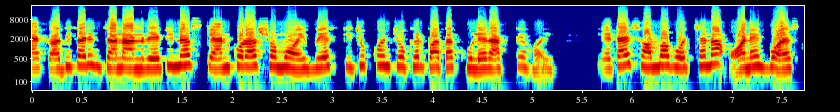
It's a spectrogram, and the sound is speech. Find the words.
এক আধিকারিক জানান, রেটিনা স্ক্যান করার সময় বেশ কিছুক্ষণ চোখের পাতা খুলে রাখতে হয়। এটাই সম্ভব হচ্ছে না অনেক বয়স্ক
